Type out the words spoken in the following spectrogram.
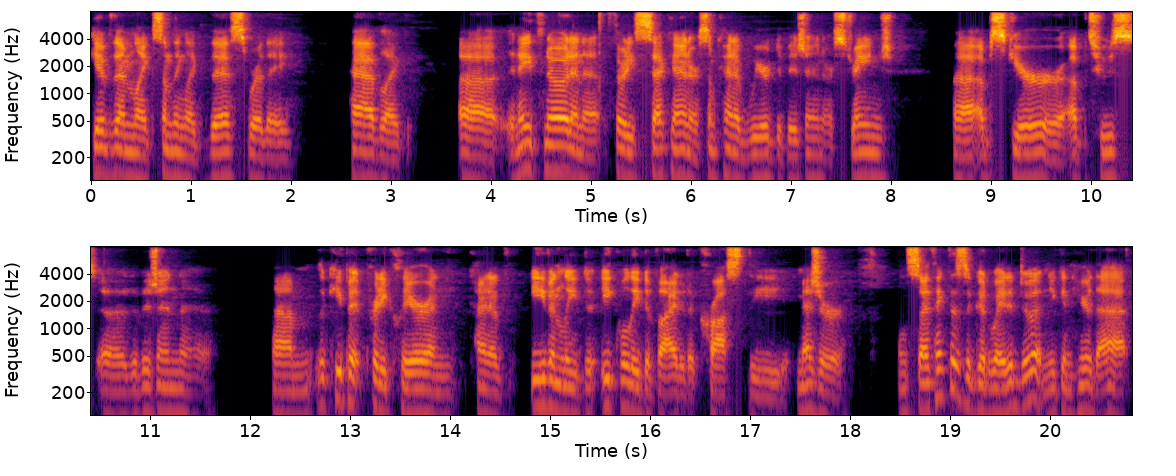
give them like something like this where they have like uh, an eighth note and a 32nd or some kind of weird division or strange uh, obscure or obtuse uh, division. Uh, um, keep it pretty clear and kind of evenly, equally divided across the measure. And so I think this is a good way to do it, and you can hear that.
